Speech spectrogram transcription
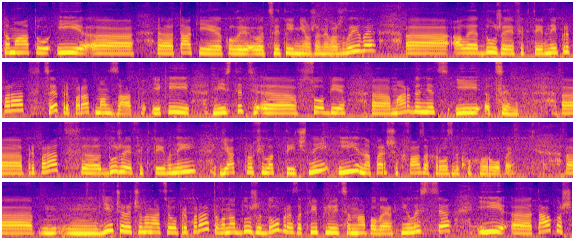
томату, і е, е, так і коли цвітіння вже не важливе, але дуже ефективний препарат це препарат Манзат, який містить в собі марганець і цинк. Препарат дуже ефективний як профілактичний і на перших фазах розвитку хвороби. Е, Діюча речовина цього препарату вона дуже добре закріплюється на поверхні листя і е, також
